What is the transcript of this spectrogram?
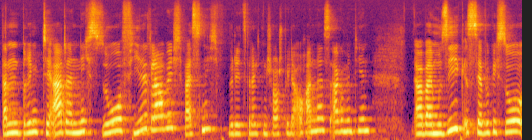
dann bringt Theater nicht so viel, glaube ich. Weiß nicht, würde jetzt vielleicht ein Schauspieler auch anders argumentieren. Aber bei Musik ist es ja wirklich so,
